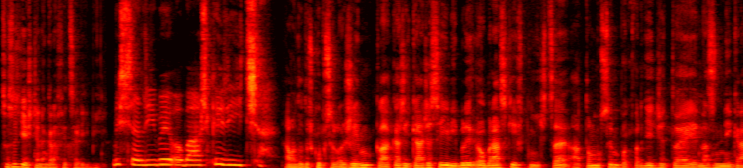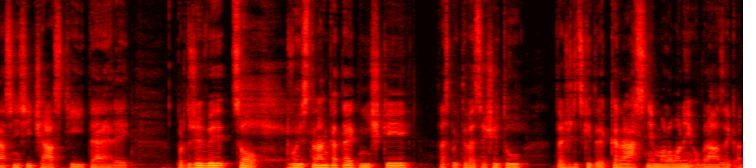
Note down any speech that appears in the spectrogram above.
Co se ti ještě na grafice líbí? Mně se líbí obášky líče. Já vám to trošku přeložím. Kláka říká, že se jí líbily i obrázky v knížce a to musím potvrdit, že to je jedna z nejkrásnějších částí té hry. Protože vy, co dvojstránka té knížky, respektive sešitu, tak vždycky to je krásně malovaný obrázek a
